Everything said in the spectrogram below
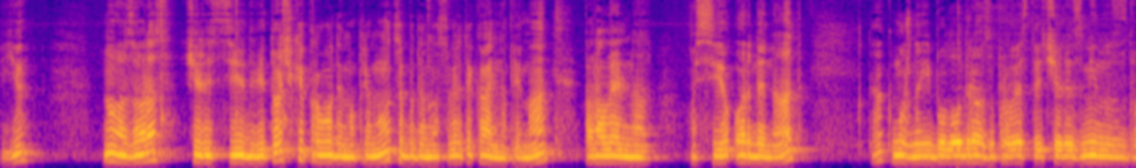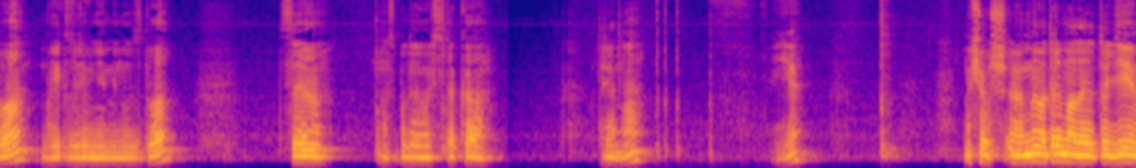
Є. Ну а зараз через ці дві точки проводимо пряму. Це буде у нас вертикальна пряма, паралельна осі ординат. Так, можна її було одразу провести через мінус 2, бо х дорівнює мінус 2. Це у нас буде ось така пряма. Є. Ну що ж, е, ми отримали тоді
